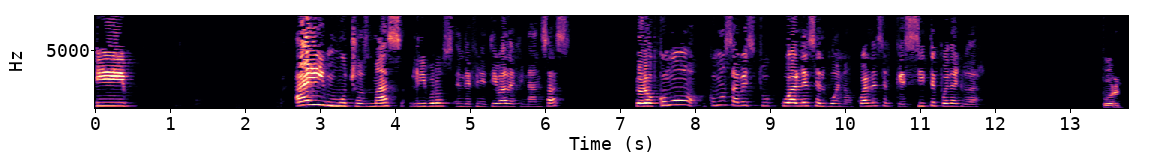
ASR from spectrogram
Y hay muchos más libros, en definitiva, de finanzas, pero ¿cómo, cómo sabes tú cuál es el bueno? ¿Cuál es el que sí te puede ayudar? Porque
